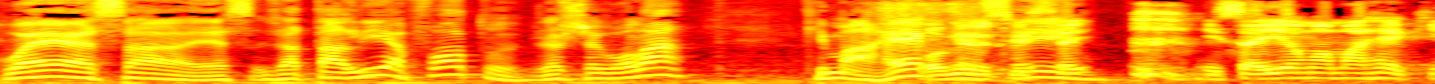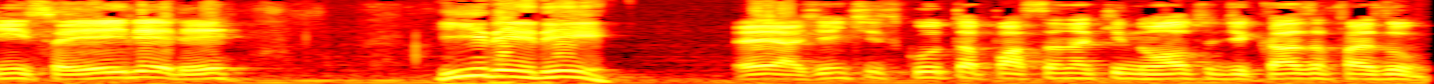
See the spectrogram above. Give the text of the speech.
qual é essa, essa? Já tá ali a foto? Já chegou lá? Que marreca Ô, Milton, isso, aí, isso aí é uma marrequinha, isso aí é irerê. Irerê. É, a gente escuta passando aqui no alto de casa, faz o.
